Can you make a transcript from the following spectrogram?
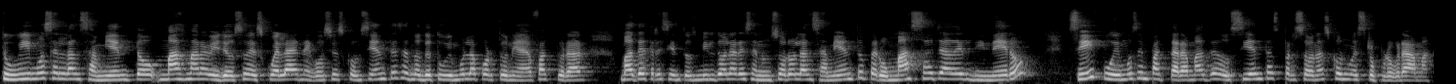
tuvimos el lanzamiento más maravilloso de Escuela de Negocios Conscientes, en donde tuvimos la oportunidad de facturar más de 300 mil dólares en un solo lanzamiento, pero más allá del dinero, ¿sí? Pudimos impactar a más de 200 personas con nuestro programa.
